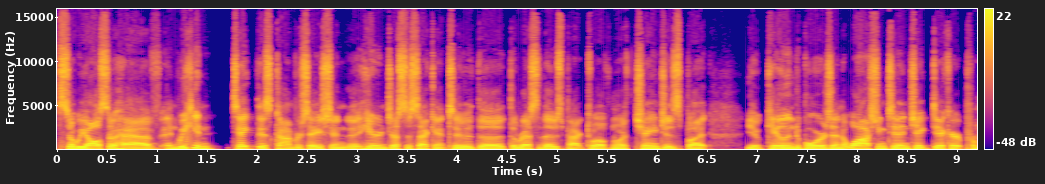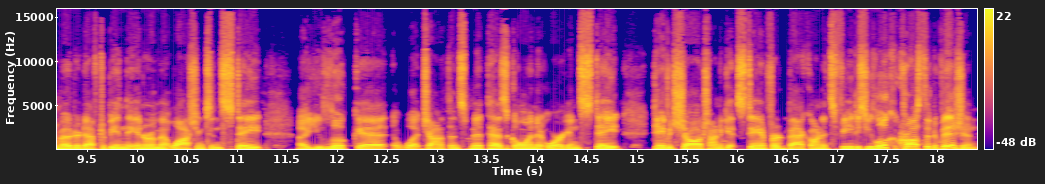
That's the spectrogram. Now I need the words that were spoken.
So we also have, and we can take this conversation uh, here in just a second to the the rest of those Pac-12 North changes. But you know, Kalen DeBoer's in at Washington, Jake Dickert promoted after being the interim at Washington State. Uh, you look at what Jonathan Smith has going at Oregon State, David Shaw trying to get Stanford back on its feet. As you look across the division,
